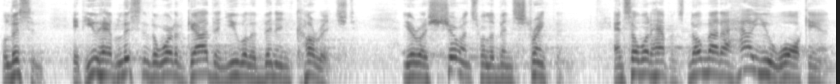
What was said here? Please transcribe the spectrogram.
Well, listen, if you have listened to the Word of God, then you will have been encouraged. Your assurance will have been strengthened. And so what happens? No matter how you walk in,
